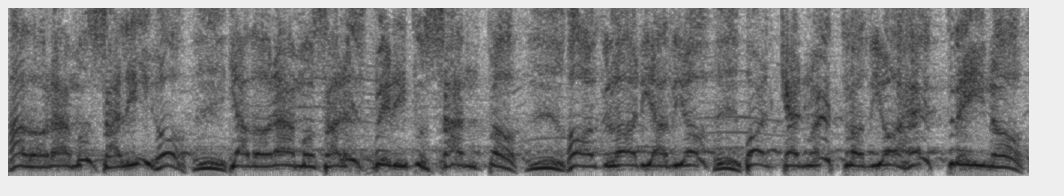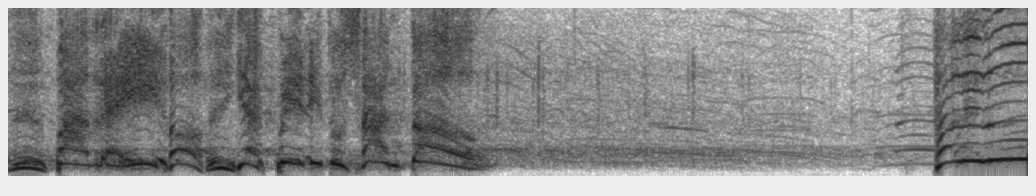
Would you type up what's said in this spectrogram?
adoramos al Hijo y adoramos al Espíritu Santo. Oh, gloria a Dios, porque nuestro Dios es trino, Padre, Hijo y Espíritu Santo. Aleluya.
